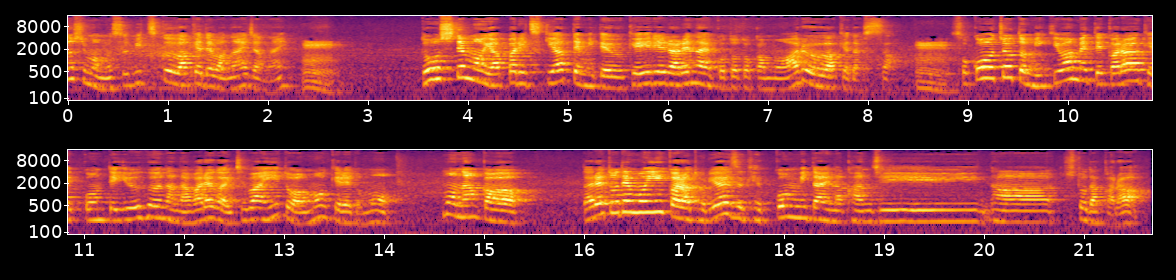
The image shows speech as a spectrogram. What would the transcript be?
ずしも結びつくわけではないじゃない？うん。どうしてもやっぱり付き合ってみて受け入れられないこととかもあるわけだしさ。うん。そこをちょっと見極めてから結婚っていう風な流れが一番いいとは思うけれどももうなんか誰とでもいいからとりあえず結婚みたいな感じな人だから。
